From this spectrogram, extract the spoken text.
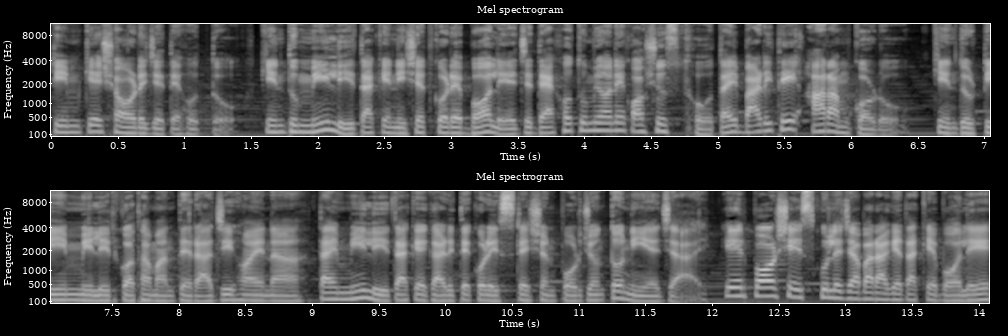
টিমকে শহরে যেতে হতো। কিন্তু মিলি তাকে নিষেধ করে বলে যে, দেখো, তুমি অনেক অসুস্থ, তাই বাড়িতেই আরাম করো। কিন্তু টিম মিলির কথা মানতে রাজি হয় না, তাই মিলি তাকে গাড়িতে করে স্টেশন পর্যন্ত নিয়ে যায়। এরপর সে স্কুলে যাবার আগে তাকে বলে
